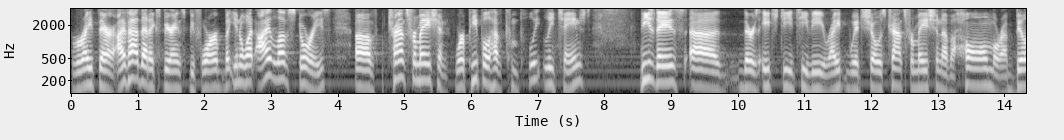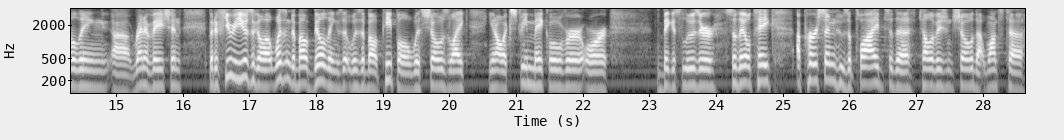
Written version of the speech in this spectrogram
right there. I've had that experience before, but you know what? I love stories of transformation where people have completely changed. These days, uh, there's HGTV, right, which shows transformation of a home or a building, uh, renovation. But a few years ago, it wasn't about buildings, it was about people with shows like, you know, Extreme Makeover or the Biggest Loser. So they'll take a person who's applied to the television show that wants to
